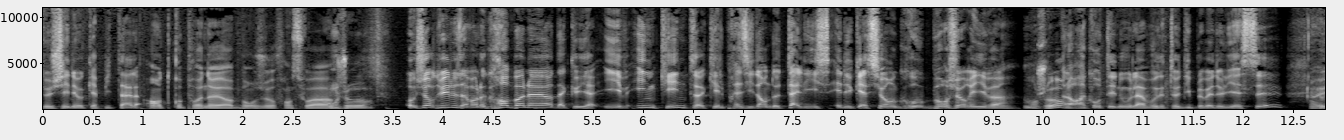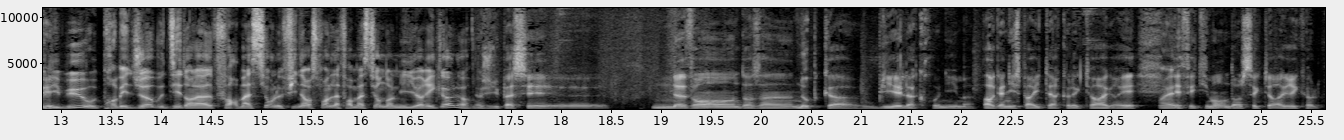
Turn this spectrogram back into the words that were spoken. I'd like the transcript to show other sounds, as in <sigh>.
de Généo Capital Entrepreneur. Bonjour François. Bonjour. Aujourd'hui, nous avons le grand bonheur d'accueillir Yves Inkint, qui est le président de Thalys Éducation Group. Bonjour Yves. Bonjour. Alors racontez-nous, là, vous êtes diplômé de l'ISC. Au début, au premier job, vous étiez dans la formation, le financement de la formation dans le milieu agricole. J'ai dû passer euh, 9 ans dans un OPCA, oubliez l'acronyme, organisme paritaire collecteur agréé, Ouais. effectivement, dans le secteur agricole.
